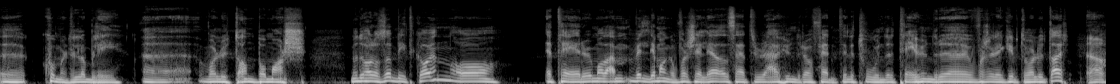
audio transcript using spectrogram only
eh, kommer til å bli valutaen på Mars. Men du har også bitcoin og Ethereum, og det er veldig mange forskjellige. Altså jeg tror det er 150 eller 200-300 forskjellige kryptovalutaer. Ja.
